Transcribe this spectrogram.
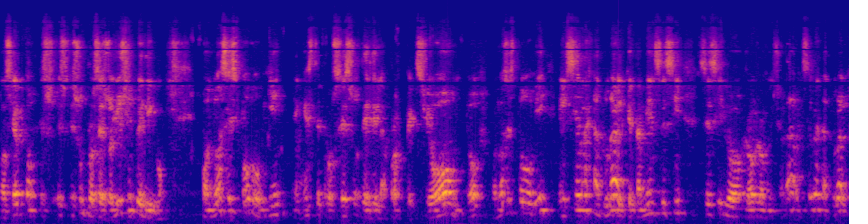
¿no es cierto? Es, un proceso. Yo siempre digo, cuando haces todo bien en este proceso, desde la prospección, todo, cuando haces todo bien, el cierre es natural, que también Ceci, Ceci lo, lo, mencionaba, el cierre es natural,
